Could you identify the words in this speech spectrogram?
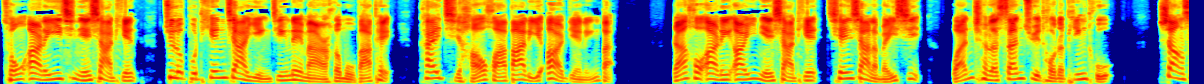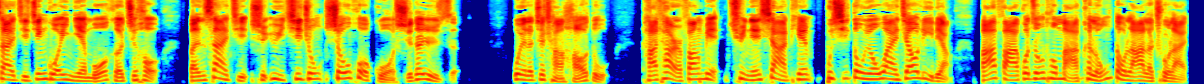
从2017年夏天俱乐部天价引进内马尔和姆巴佩，开启豪华巴黎2.0版，然后2021年夏天签下了梅西，完成了三巨头的拼图。上赛季经过一年磨合之后，本赛季是预期中收获果实的日子。为了这场豪赌，卡塔尔方面去年夏天不惜动用外交力量，把法国总统马克龙都拉了出来，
